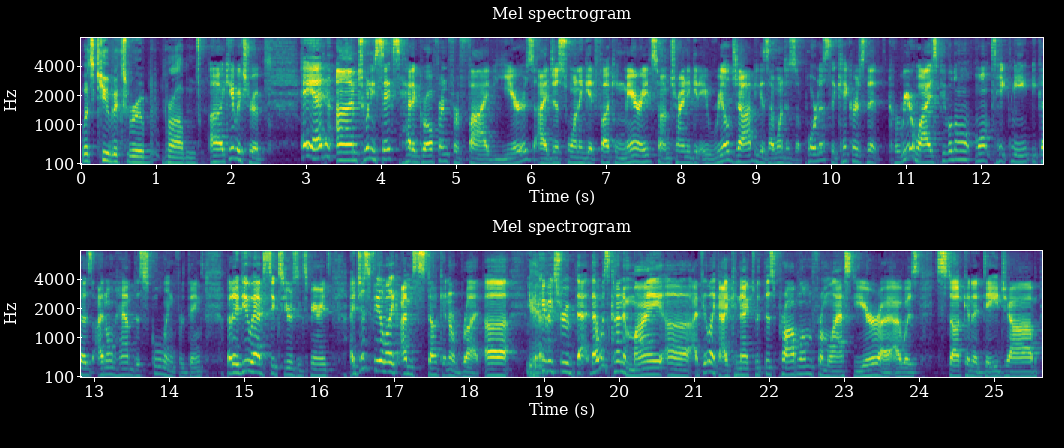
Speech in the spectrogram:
What's Cubic's Rube problem? Uh, Cubic Shrew. Hey Ed, I'm 26, had a girlfriend for five years. I just want to get fucking married, so I'm trying to get a real job because I want to support us. The kicker is that career-wise, people don't won't take me because I don't have the schooling for things, but I do have six years experience. I just feel like I'm stuck in a rut. Uh, Cubic Shrew, that that was kind of my. Uh, I feel like I connect with this problem from last year. I, I was stuck in a day job,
